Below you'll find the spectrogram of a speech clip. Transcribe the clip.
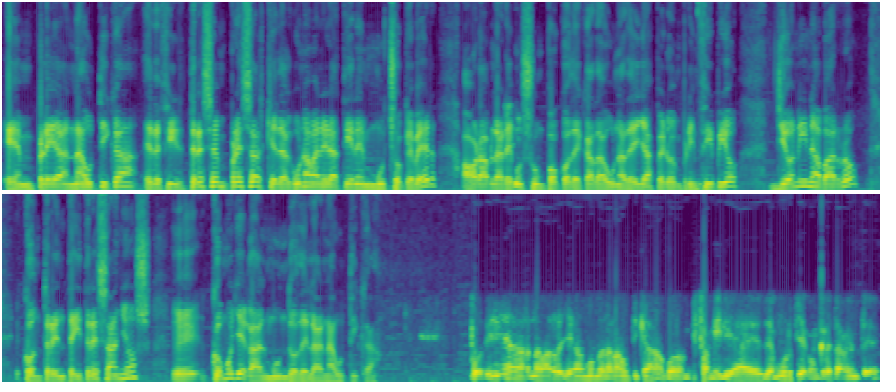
Emplea Náutica, es decir, tres empresas que de alguna manera tienen mucho que ver. Ahora hablaremos un poco de cada una de ellas, pero en principio, Johnny Navarro, con 33 años, eh, ¿cómo llega al mundo de la náutica? Podría Navarro llegar al mundo de la náutica. Bueno, mi familia es de Murcia concretamente,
